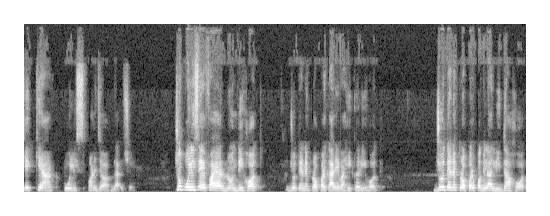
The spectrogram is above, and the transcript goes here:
કે ક્યાંક પોલીસ પણ જવાબદાર છે? જો પોલીસે એફઆઈઆર નોંધી હોત, જો તેણે પ્રોપર કાર્યવાહી કરી હોત, જો તેણે પ્રોપર પગલાં લીધા હોત,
